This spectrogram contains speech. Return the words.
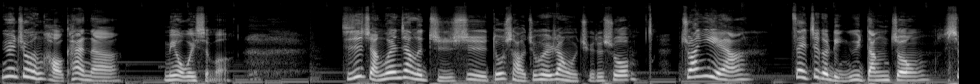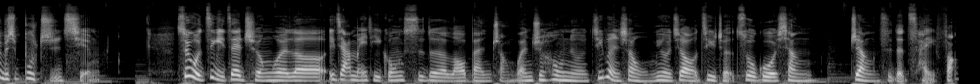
因为就很好看呐，没有为什么。其实长官这样的指示，多少就会让我觉得说，专业啊，在这个领域当中是不是不值钱？所以我自己在成为了一家媒体公司的老板长官之后呢，基本上我没有叫记者做过像这样子的采访，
